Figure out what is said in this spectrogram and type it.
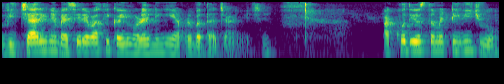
વિચારીને બેસી રહેવાથી કંઈ મળે નહીં એ આપણે બધા જાણીએ છીએ. આખો દિવસ તમે ટીવી જુઓ,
